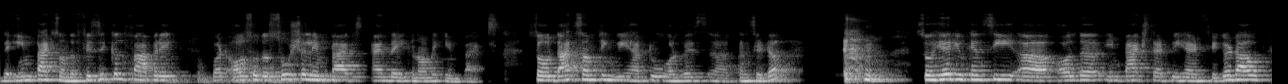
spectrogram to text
the impacts on the physical fabric, but also the social impacts and the economic impacts. So that's something we have to always uh, consider. so here you can see uh, all the impacts that we had figured out.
